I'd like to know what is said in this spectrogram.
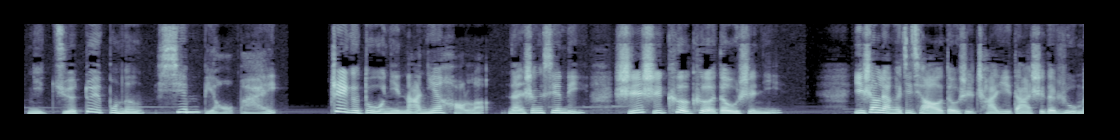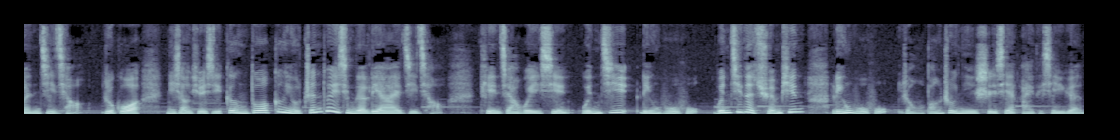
你绝对不能先表白，这个度你拿捏好了，男生心里时时刻刻都是你。以上两个技巧都是茶艺大师的入门技巧。如果你想学习更多更有针对性的恋爱技巧，添加微信文姬零五五，文姬的全拼零五五，让我帮助你实现爱的心愿。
